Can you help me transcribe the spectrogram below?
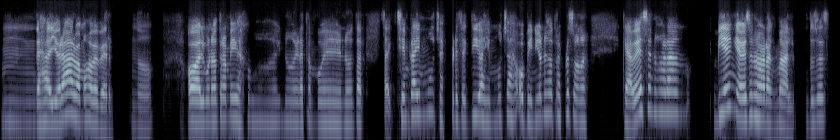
mm, deja de llorar, vamos a beber no. O alguna otra amiga es como, ay, no, era tan bueno, tal. O sea, siempre hay muchas perspectivas y muchas opiniones de otras personas que a veces nos harán bien y a veces nos harán mal. Entonces,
